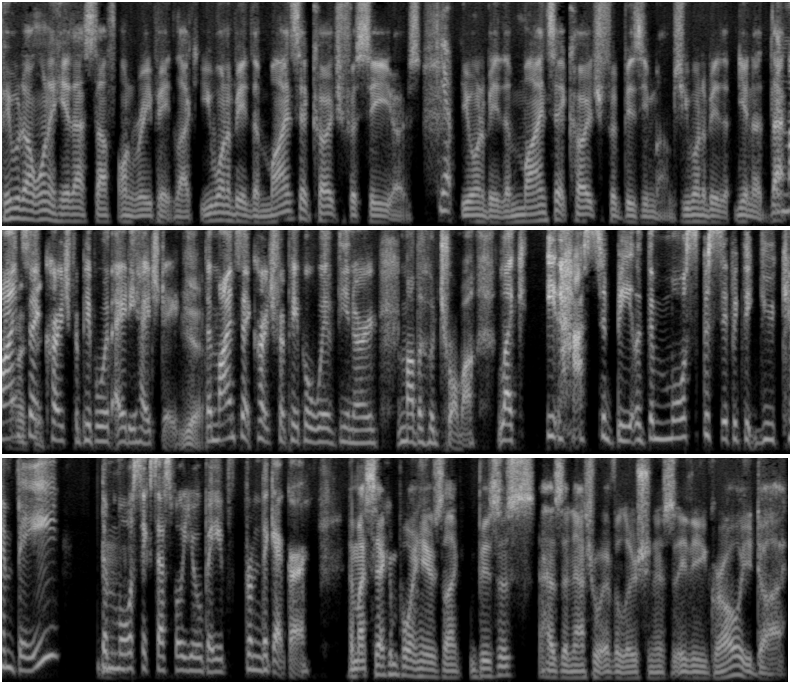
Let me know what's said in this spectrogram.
people don't want to hear that stuff on repeat. Like you want to be the mindset coach for CEOs. Yep. You want to be the mindset coach for busy moms. You want to be the, you know, that the mindset kind of coach for people with ADHD. Yeah. The mindset coach for people with, you know, motherhood trauma. Like it has to be like the more specific that you can be, the mm. more successful you'll be from the get go. And my second point here is like business has a natural evolution. It's either you grow or you die.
